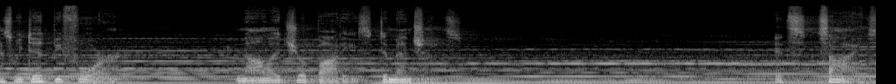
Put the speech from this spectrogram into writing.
As we did before, acknowledge your body's dimensions, its size,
